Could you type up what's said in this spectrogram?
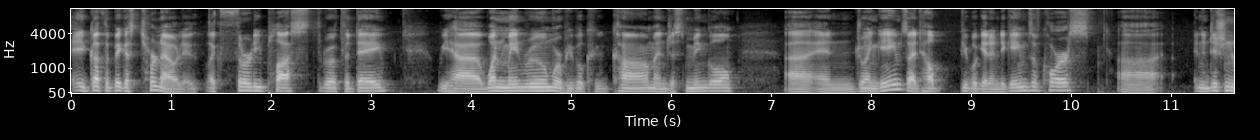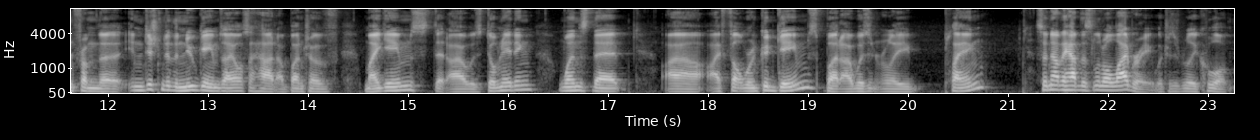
it got the biggest turnout, like 30 plus throughout the day. We had one main room where people could come and just mingle and join games. I'd help people get into games, of course. Uh, in addition from the in addition to the new games, I also had a bunch of my games that I was donating. Ones that uh, I felt were good games, but I wasn't really playing. So now they have this little library, which is really cool.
